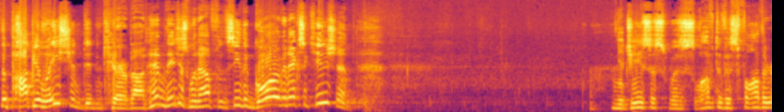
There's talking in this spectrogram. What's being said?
The population didn't care about him. They just went out to see the gore of an execution. Yet Jesus was loved of his Father,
